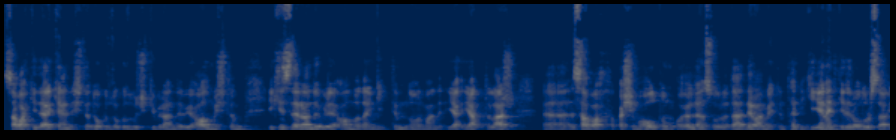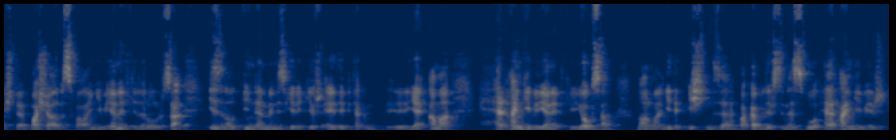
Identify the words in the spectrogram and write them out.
Sabah giderken işte 9-9.30 gibi randevu almıştım. İkincisinde randevu bile almadan gittim. Normalde ya- yaptılar. E, sabah aşımı oldum. Öğleden sonra da devam ettim. Tabii ki yan etkiler olursa işte baş ağrısı falan gibi yan etkiler olursa izin alıp dinlenmeniz gerekir. Evde bir takım e, ama herhangi bir yan etki yoksa normal gidip işinize bakabilirsiniz. Bu herhangi bir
